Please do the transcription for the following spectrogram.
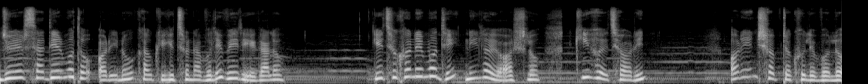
জুয়ের সাদিয়ার মতো অরিনও কাউকে কিছু না বলে বেরিয়ে গেল। কিছুক্ষণের মধ্যে নিলয়ও আসলো। কি হয়েছে অরিন? অরিন সবটা খুলে বলল,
